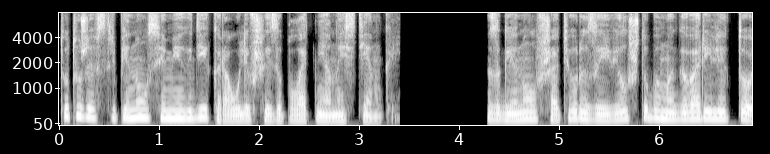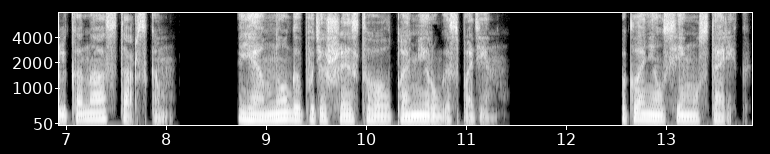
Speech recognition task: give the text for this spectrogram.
Тут уже встрепенулся Мехди, карауливший за полотняной стенкой. Заглянул в шатер и заявил, чтобы мы говорили только на Астарском. «Я много путешествовал по миру, господин», — поклонился ему старик.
